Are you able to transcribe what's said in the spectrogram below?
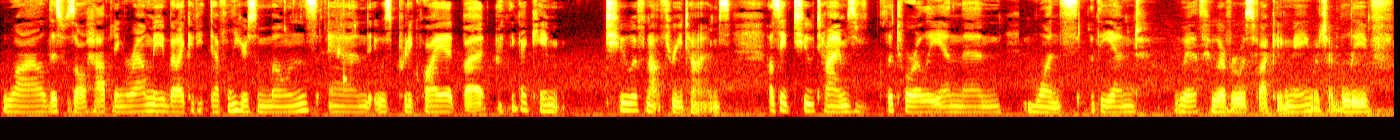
while this was all happening around me, but I could definitely hear some moans, and it was pretty quiet. But I think I came two, if not three times. I'll say two times clitorally, and then once at the end with whoever was fucking me, which I believe.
